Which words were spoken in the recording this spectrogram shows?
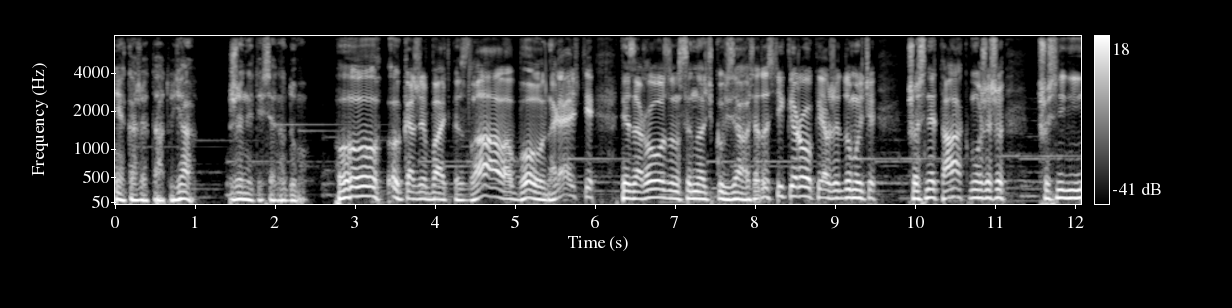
Ні, каже тату, я женитися надумав. О, каже батько, слава Богу, нарешті ти за розум, синочку, взявся. А То стільки років я вже думаю, чи щось не так, може, що щось ні, ні,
